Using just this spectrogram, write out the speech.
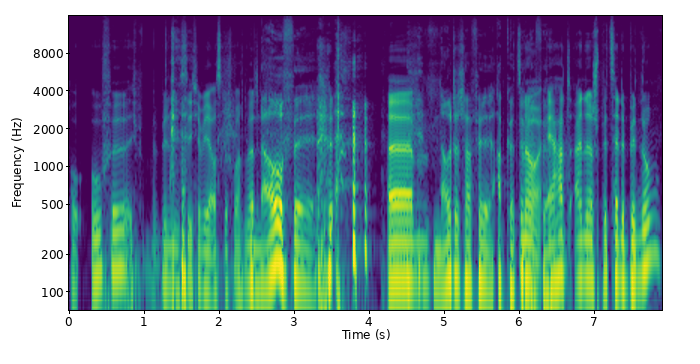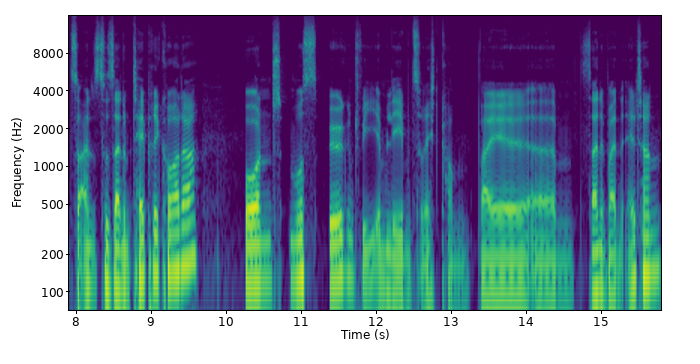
O- Ophel. Ich bin mir nicht sicher, wie er ausgesprochen wird. Phil. ähm, Nautischer Phil, Abkürzung genau, dafür. er hat eine spezielle Bindung zu, zu seinem Tape-Recorder und muss irgendwie im Leben zurechtkommen, weil ähm, seine beiden Eltern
